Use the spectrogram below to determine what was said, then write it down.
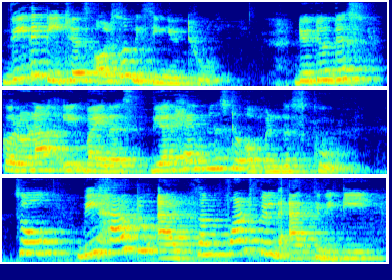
We the teachers also missing you too. Due to this coronavirus, we are helpless to open the school. So we have to add some fun-filled activity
